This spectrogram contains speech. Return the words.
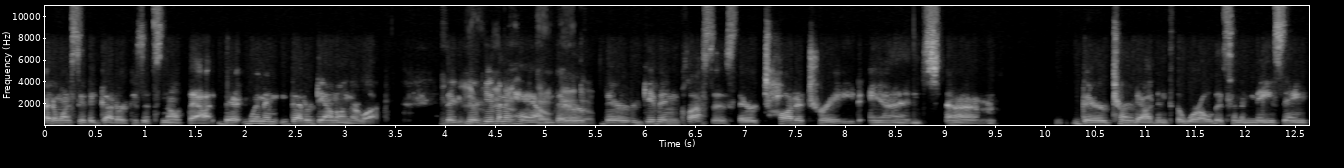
I don't want to say the gutter because it's not that. They're women that are down on their luck. They're, yeah, they're given yeah. a hand. they're hand they're given classes. They're taught a trade, and um, they're turned out into the world. It's an amazing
